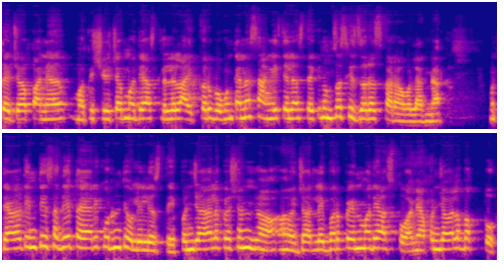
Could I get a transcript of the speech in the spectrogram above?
त्याच्या पाण्या पिशवीच्या मध्ये असलेलं लायकर बघून त्यांना सांगितलेलं असतं की तुमचं सिझरच करावं लागणार. मग त्यावेळेला त्यांनी ती सगळी तयारी करून ठेवलेली असते. पण ज्यावेळेला पेशंट ज्या लेबर पेन मध्ये असतो आणि आपण ज्यावेळेला बघतो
